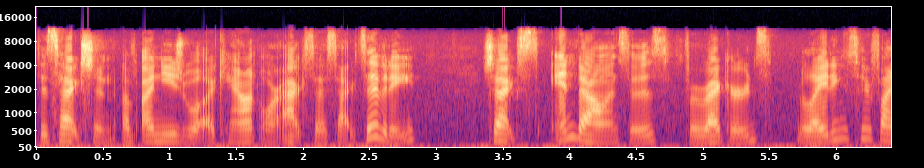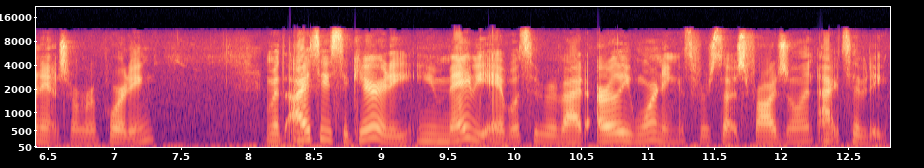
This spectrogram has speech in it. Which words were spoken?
detection of unusual account or access activity, checks and balances for records relating to financial reporting. And with IT security, you may be able to provide early warnings for such fraudulent activity.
